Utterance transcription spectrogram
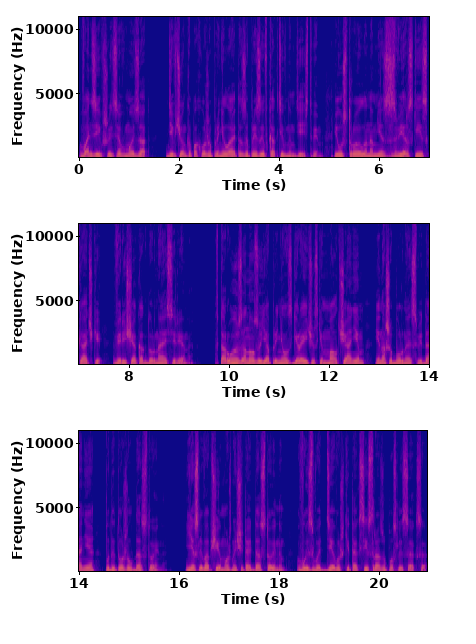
вонзившейся в мой зад, Девчонка, похоже, приняла это за призыв к активным действиям и устроила на мне зверские скачки, вереща как дурная сирена. Вторую занозу я принял с героическим молчанием, и наше бурное свидание подытожил достойно. Если вообще можно считать достойным вызвать девушке такси сразу после секса.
